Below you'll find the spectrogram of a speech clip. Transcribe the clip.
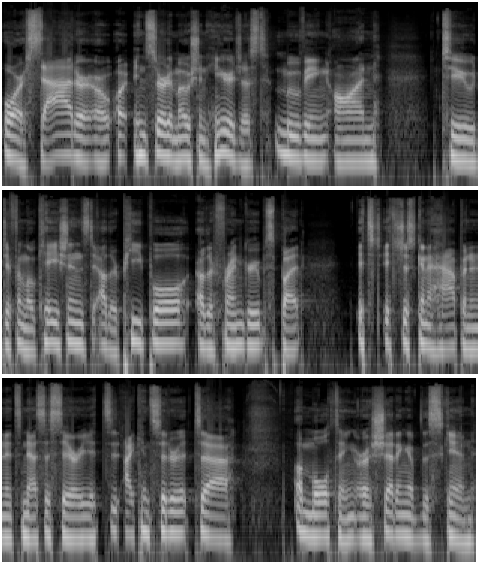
or sad or, or, or insert emotion here just moving on to different locations, to other people, other friend groups, but it's it's just going to happen and it's necessary. It's I consider it uh, a molting or a shedding of the skin.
